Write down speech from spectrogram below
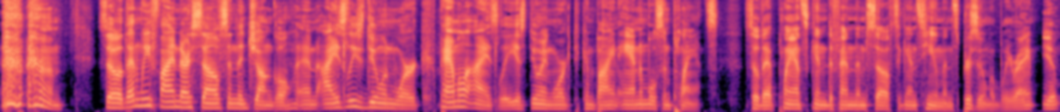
so then we find ourselves in the jungle, and Isley's doing work. Pamela Isley is doing work to combine animals and plants, so that plants can defend themselves against humans, presumably, right? Yep.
